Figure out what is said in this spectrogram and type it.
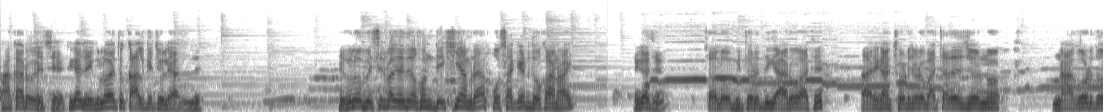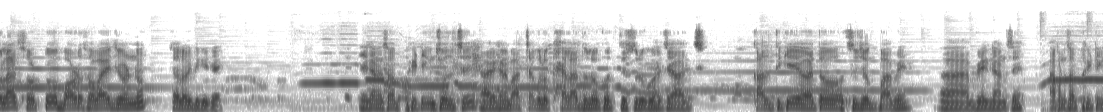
ফাঁকা রয়েছে, ঠিক আছে? এগুলো হয়তো কালকে চলে আসবে। এগুলো বেশিরভাগ যখন দেখি আমরা, পোশাকের দোকান হয়, ঠিক আছে? চলো ভিতরের দিকে আরও আছে। আর এখানে ছোট ছোট বাচ্চাদের জন্য নাগরদোলা, ছোট, বড় সবাইয়ের জন্য। চলো ওইদিকে যাই। এখানে সব ফিটিং চলছে। আর এখানে বাচ্চাগুলো খেলাধুলো করতে শুরু করেছে আজ। কাল থেকে হয়তো সুযোগ পাবে। ব্রেক ডান্সে এখন সব ফিটিং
